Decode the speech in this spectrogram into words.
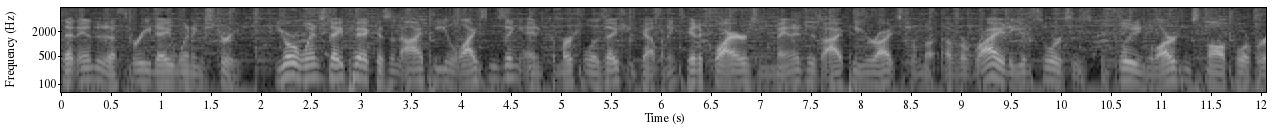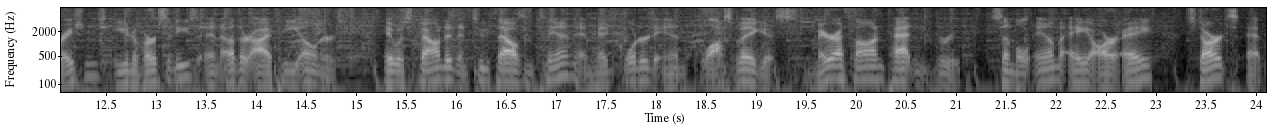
that ended a 3-day winning streak. Your Wednesday pick is an IP licensing and commercialization company. It acquires and manages IP rights from a, a variety of sources, including large and small corporations, universities, and other IP owners. It was founded in 2010 and headquartered in Las Vegas. Marathon Patent Group, symbol MARA, starts at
